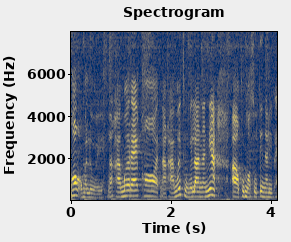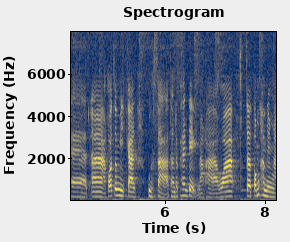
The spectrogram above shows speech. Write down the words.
งอกออกมาเลยนะคะเมื่อแรกคลอดนะคะ เมื่อถึงเวลานั้นเนี่ยอ่าคุณหมอสูตินารีแพทย์อ่าก็จะมีการปรึกษาทันตแพทย์เด็กนะคะ ว่าจะต้องทำยังไง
